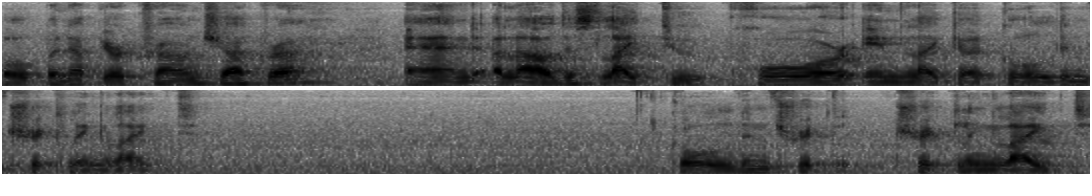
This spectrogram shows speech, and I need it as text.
Open up your crown chakra and allow this light to pour in like a golden trickling light. Golden trickle, trickling light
